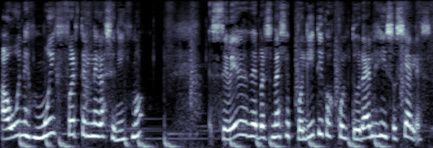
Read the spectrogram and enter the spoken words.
aún es muy fuerte el negacionismo? Se ve desde personajes políticos, culturales y sociales.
